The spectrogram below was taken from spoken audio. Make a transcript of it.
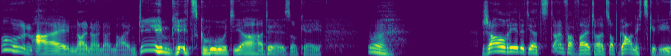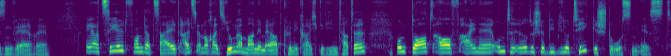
Nein, nein, nein, nein, nein, dem geht's gut, ja, der ist okay. Zhao redet jetzt einfach weiter, als ob gar nichts gewesen wäre. Er erzählt von der Zeit, als er noch als junger Mann im Erdkönigreich gedient hatte und dort auf eine unterirdische Bibliothek gestoßen ist.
